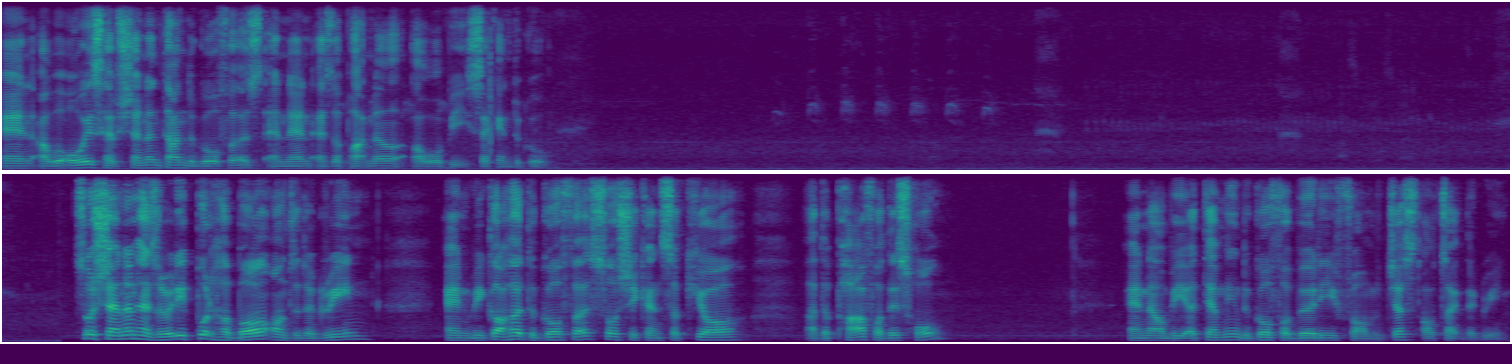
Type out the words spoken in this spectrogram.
and I will always have Shannon Tan to go first, and then as a partner, I will be second to go. So Shannon has already put her ball onto the green and we got her to go first so she can secure uh, the par for this hole. And I'll be attempting to go for birdie from just outside the green.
